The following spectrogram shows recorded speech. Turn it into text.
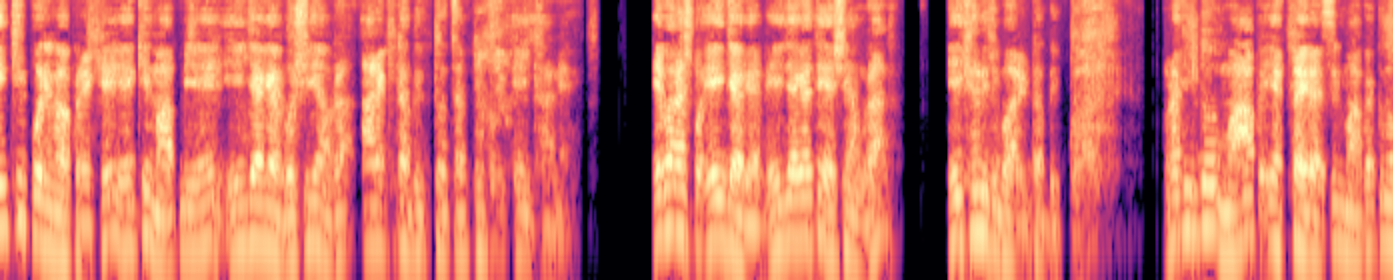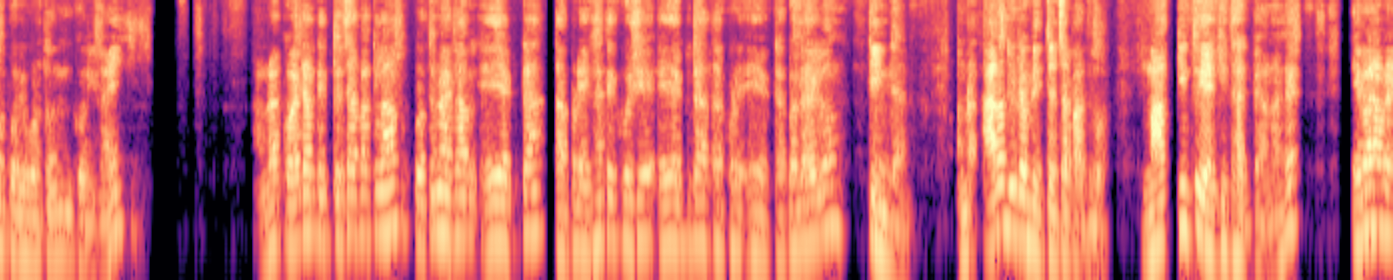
একই পরিমাপ রেখে, একই মাপ নিয়ে এই জায়গায় বসিয়ে আমরা আরেকটা বৃত্তচাপ দিব এইখানে। এবার আসব এই জায়গায়। এই জায়গাতে এসে আমরা এইখানে দিব আরেকটা বৃত্ত। আমরা কিন্তু মাপ একটাই রাখছি, মাপে কোনো পরিবর্তন করি নাই। আমরা কয়টা বৃত্তচাপ আঁকলাম? প্রথমে আঁকলাম এই একটা, তারপরে এখান থেকে বসিয়ে এই একটা, তারপরে এই একটা। কয়টা হলো তিনটা। আমরা আরও দুইটা বৃত্তচাপ আঁকবো। মাপ কিন্তু একই থাকবে আমাদের। এবার আমরা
